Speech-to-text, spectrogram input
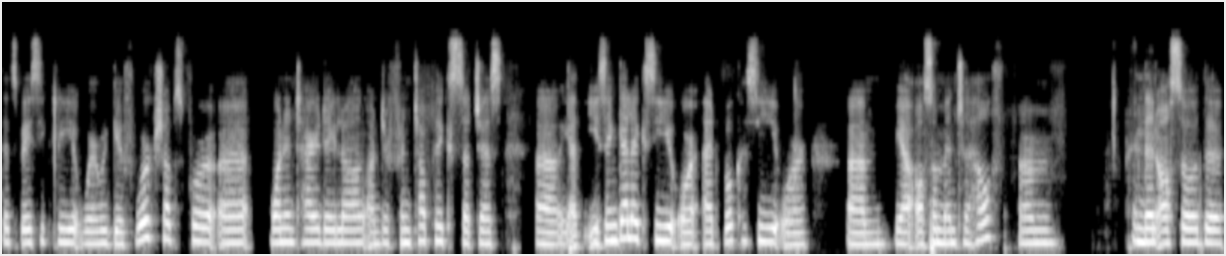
that's basically where we give workshops for uh, one entire day long on different topics such as uh, yeah, ESN Galaxy or advocacy or um, yeah, also mental health. Um, and then also the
